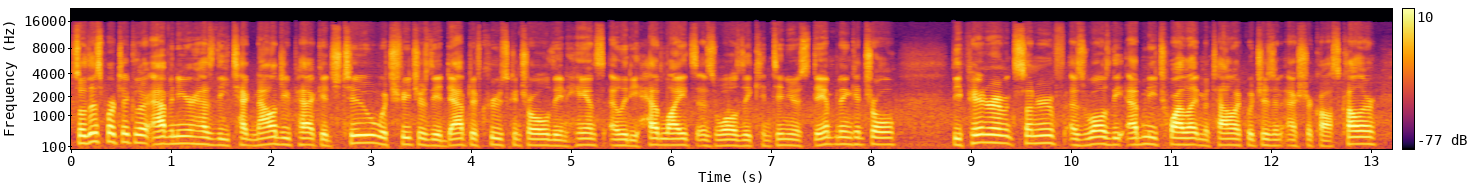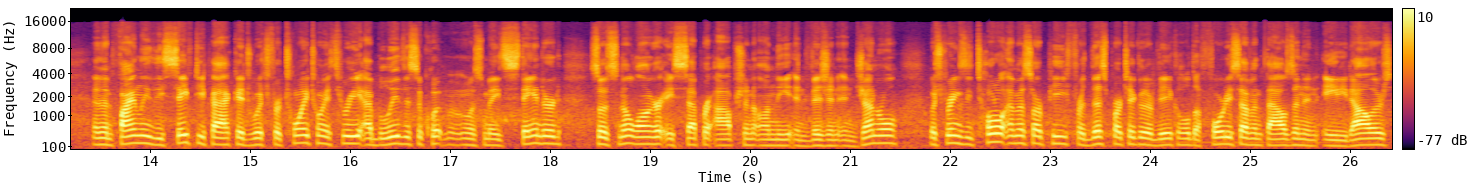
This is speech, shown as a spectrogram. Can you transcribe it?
So this particular Avenir has the Technology Package 2, which features the adaptive cruise control, the enhanced LED headlights, as well as the continuous dampening control, the panoramic sunroof, as well as the Ebony Twilight Metallic, which is an extra cost color, and then finally the safety package, which for 2023, I believe this equipment was made standard, so it's no longer a separate option on the Envision in general, which brings the total MSRP for this particular vehicle to $47,080.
